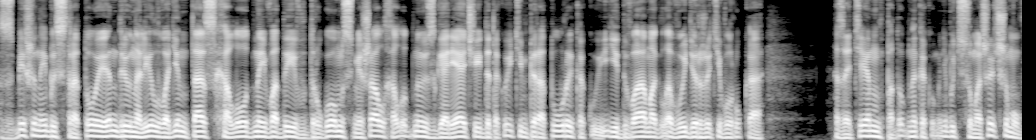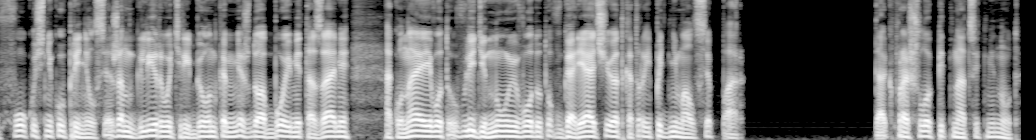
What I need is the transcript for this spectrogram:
с бешеной быстротой Эндрю налил в один таз холодной воды, в другом смешал холодную с горячей до такой температуры, какую едва могла выдержать его рука. Затем, подобно какому-нибудь сумасшедшему фокуснику, принялся жонглировать ребенком между обоими тазами, окуная его то в ледяную воду, то в горячую, от которой поднимался пар. Так прошло пятнадцать минут.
